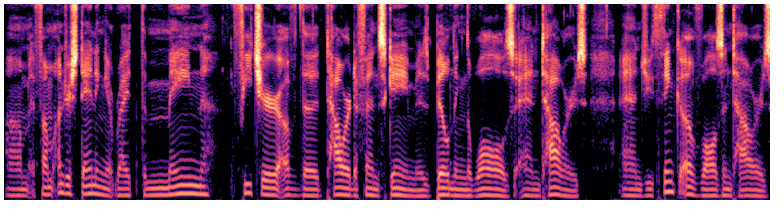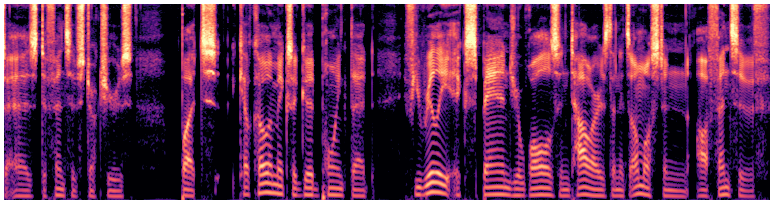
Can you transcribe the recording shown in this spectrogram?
Um, if I'm understanding it right, the main feature of the tower defense game is building the walls and towers. And you think of walls and towers as defensive structures, but Calcoa makes a good point that if you really expand your walls and towers, then it's almost an offensive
